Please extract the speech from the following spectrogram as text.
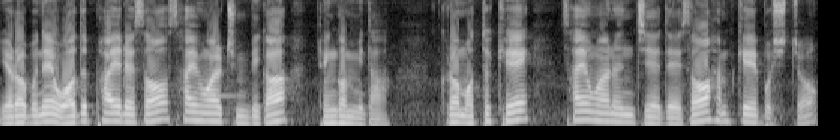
여러분의 워드 파일에서 사용할 준비가 된 겁니다. 그럼 어떻게 사용하는지에 대해서 함께 보시죠.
